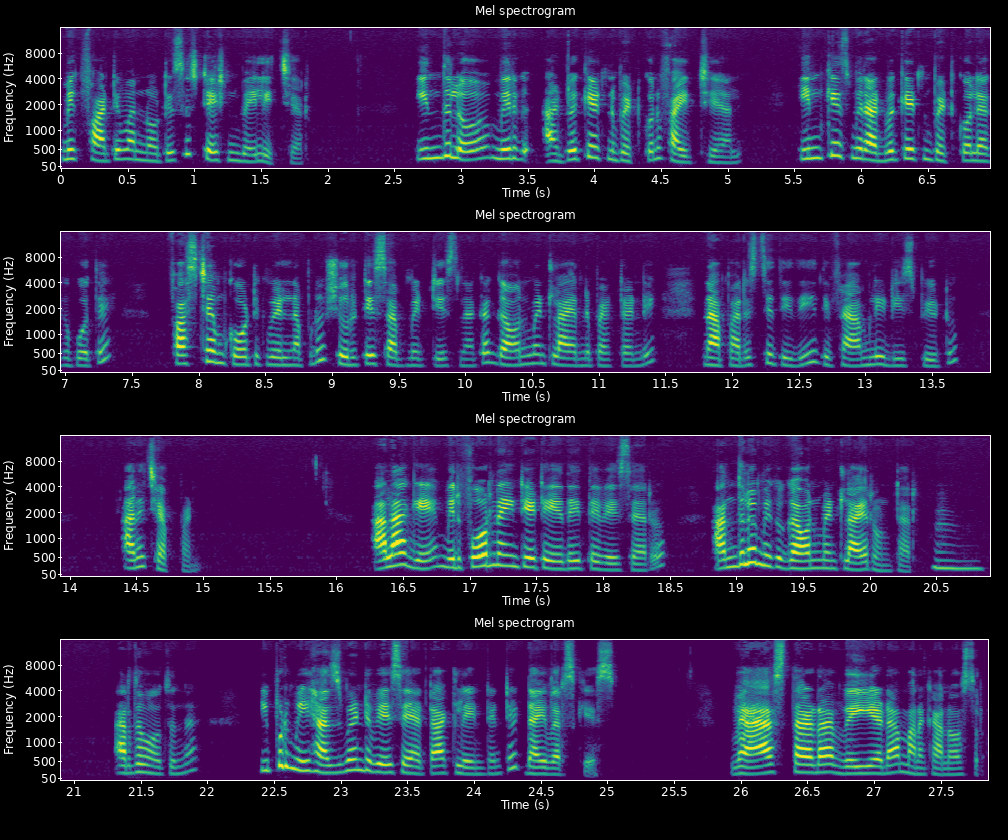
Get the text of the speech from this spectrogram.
మీకు forty one notice station bail ఇచ్చారు. ఇందులో మీరు అడ్వకేట్ని పెట్టుకొని ఫైట్ చేయాలి. ఇన్ కేస్ మీరు అడ్వకేట్ని పెట్టుకోలేకపోతే ఫస్ట్ టైం కోర్టుకు వెళ్ళినప్పుడు షూరిటీ సబ్మిట్ చేసినాక గవర్నమెంట్ లాయర్ని పెట్టండి. నా పరిస్థితి ఇది ఇది ఫ్యామిలీ డిస్ప్యూటు అని చెప్పండి. అలాగే మీరు ఫోర్ నైంటీ ఎయిట్ ఏదైతే వేశారో అందులో మీకు గవర్నమెంట్ లాయర్ ఉంటారు. అర్థమవుతుందా? ఇప్పుడు మీ హస్బెండ్ వేసే అటాక్లు ఏంటంటే డైవర్స్ కేసు వేస్తాడా వెయ్యడా మనకు అనవసరం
